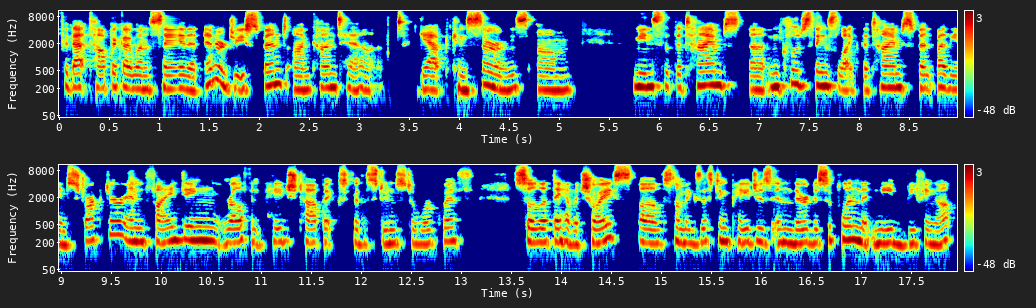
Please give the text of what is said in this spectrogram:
for that topic, I want to say that energy spent on content gap concerns um, means that the time uh, includes things like the time spent by the instructor in finding relevant page topics for the students to work with, so that they have a choice of some existing pages in their discipline that need beefing up.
